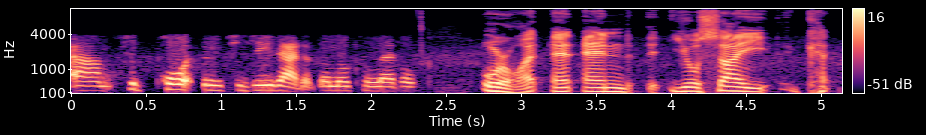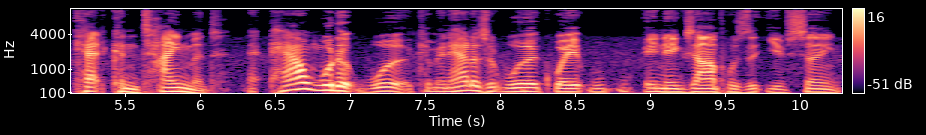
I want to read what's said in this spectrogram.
um, support them to do that at the local level. All right, and, and you'll say cat containment. How would it work? I mean, how does it work where, in examples that you've seen?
